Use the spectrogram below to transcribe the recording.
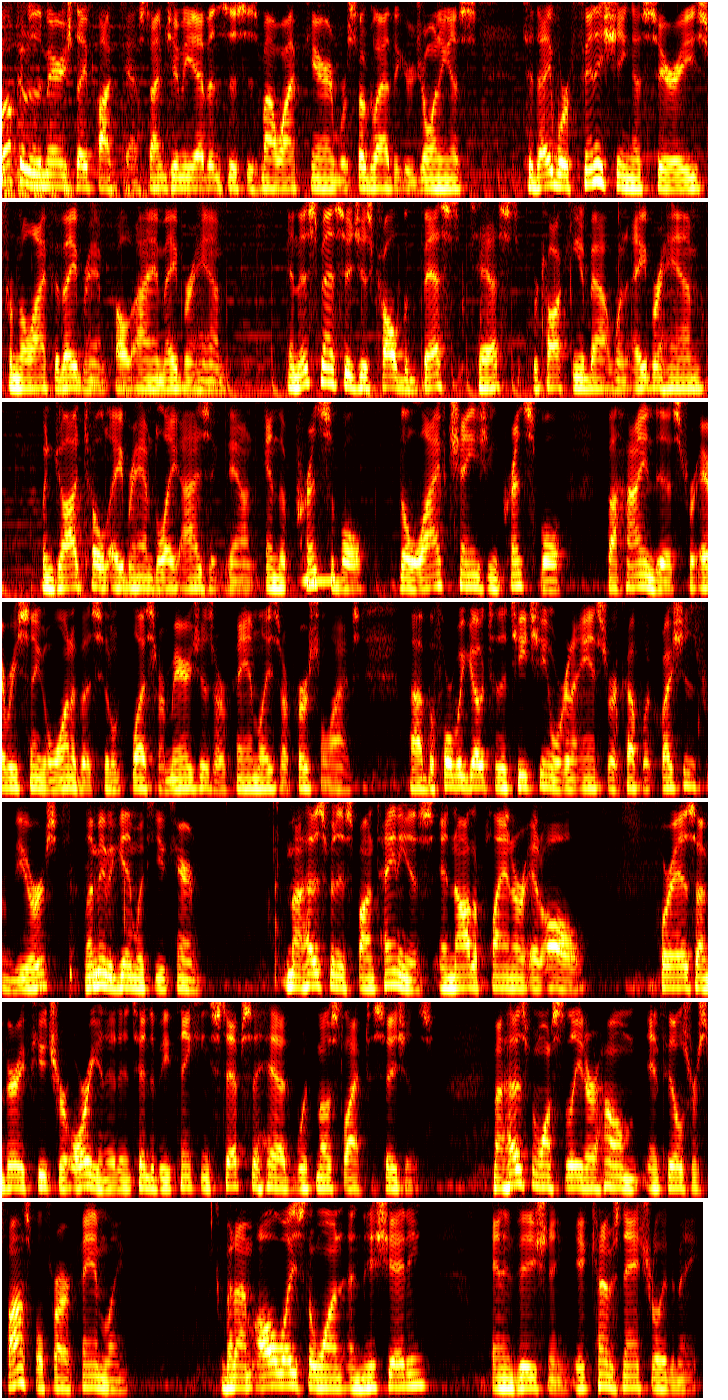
Welcome to the Marriage Today podcast. I'm Jimmy Evans. This is my wife, Karen. We're so glad that you're joining us. Today, we're finishing a series from the life of Abraham called I Am Abraham. And this message is called The Best Test. We're talking about when Abraham, when God told Abraham to lay Isaac down, and the principle, the life changing principle behind this for every single one of us. It'll bless our marriages, our families, our personal lives. Uh, before we go to the teaching, we're going to answer a couple of questions from viewers. Let me begin with you, Karen. My husband is spontaneous and not a planner at all, whereas I'm very future oriented and tend to be thinking steps ahead with most life decisions. My husband wants to lead our home and feels responsible for our family, but I'm always the one initiating and envisioning. It comes naturally to me.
